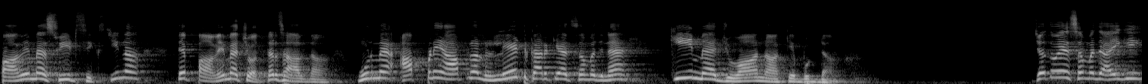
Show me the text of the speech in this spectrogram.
ਭਾਵੇਂ ਮੈਂ ਸਵੀਟ 16 ਨਾ ਤੇ ਭਾਵੇਂ ਮੈਂ 74 ਸਾਲ ਦਾ, ਹੁਣ ਮੈਂ ਆਪਣੇ ਆਪ ਨਾਲ ਰਿਲੇਟ ਕਰਕੇ ਅੱਜ ਸਮਝਣਾ ਕਿ ਮੈਂ ਜਵਾਨ ਆ ਕੇ ਬੁੱਢਾ। ਜਦੋਂ ਇਹ ਸਮਝ ਆਏਗੀ,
